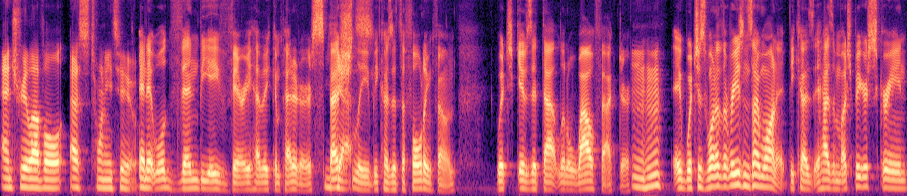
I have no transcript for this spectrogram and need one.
entry level S22. and it will then be a very heavy competitor, especially Yes. because it's a folding phone, which gives it that little wow factor. Mm-hmm. it- which is one of the reasons I want it because it has a much bigger screen,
